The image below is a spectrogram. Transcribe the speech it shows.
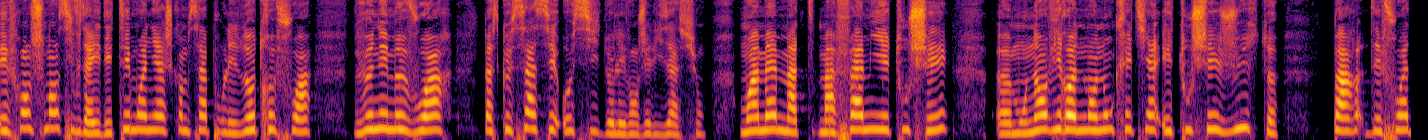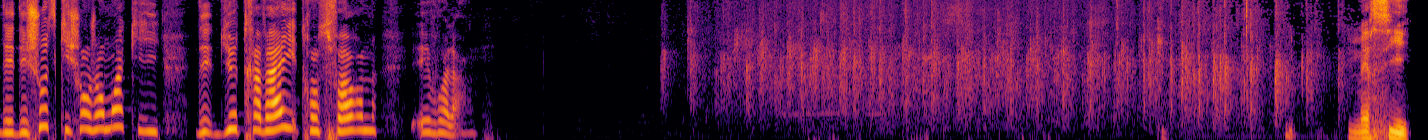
Et franchement, si vous avez des témoignages comme ça pour les autres fois, venez me voir, parce que ça, c'est aussi de l'évangélisation. Moi-même, ma, famille est touchée. Euh, mon environnement non chrétien est touché juste par des fois des, choses qui changent en moi, qui Dieu travaille, transforme, et voilà. Merci.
